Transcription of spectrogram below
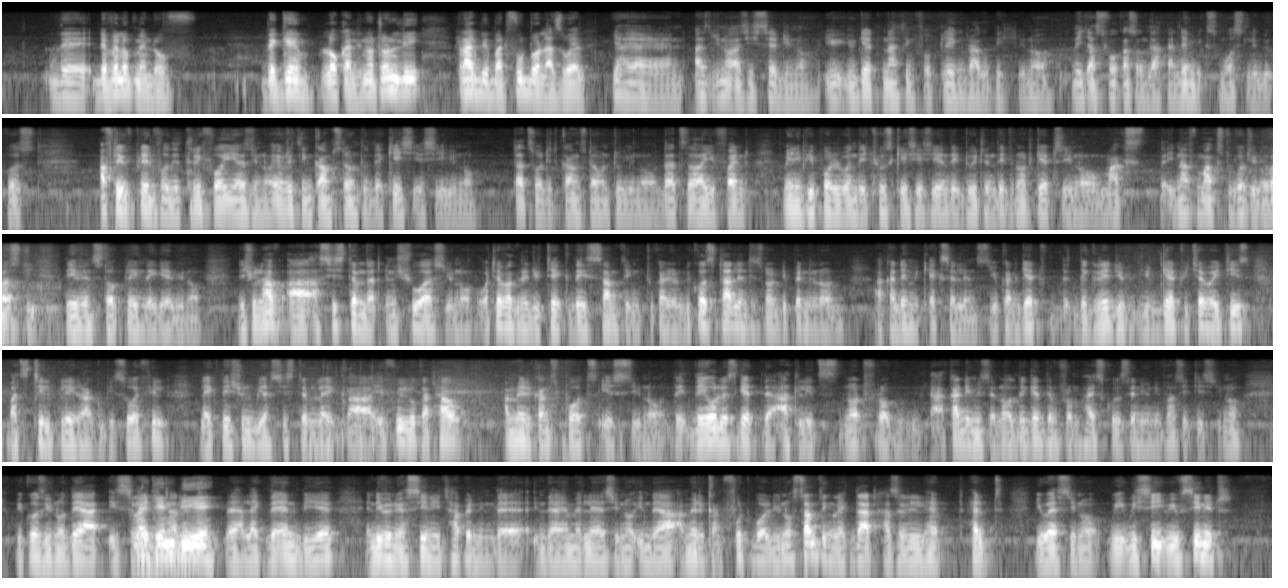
the development of the game locally, not only rugby but football as well. Yeah, yeah, yeah. And as you know, as you said, you know, you, you get nothing for playing rugby. You know, they just focus on the academics mostly because after you've played for the three, four years, you know, everything comes down to the KCSE. You know, that's what it comes down to. You know, that's why you find many people when they choose KCSE and they do it and they do not get, you know, marks enough marks to go to university, they even stop playing the game. You know, they should have a, a system that ensures, you know, whatever grade you take, there is something to carry on because talent is not dependent on academic excellence. You can get the, the grade you, you get, whichever it is, but still play rugby. So I feel like there should be a system like uh, if we look at how American sports is, you know, they, they always get their athletes not from academies and all, they get them from high schools and universities, you know, because, you know, there is Like ready talent. NBA. Yeah, like the NBA, and even we are seeing it happen in the in the MLS, you know, in their American football, you know, something like that has really helped helped US. You know, we we see we've seen it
